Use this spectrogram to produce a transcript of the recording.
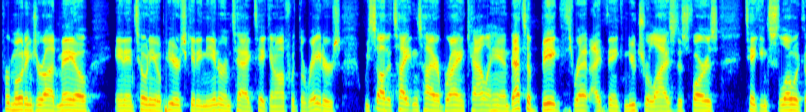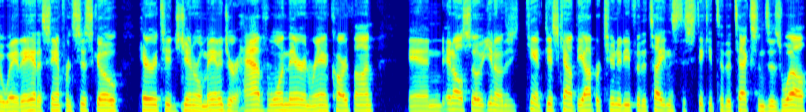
promoting Jerod Mayo and Antonio Pierce getting the interim tag taken off with the Raiders. We saw the Titans hire Brian Callahan. That's a big threat, I think, neutralized as far as taking Slowik away. They had a San Francisco Heritage general manager have one there in Ran Carthon. And, and also, you know, you can't discount the opportunity for the Titans to stick it to the Texans as well.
